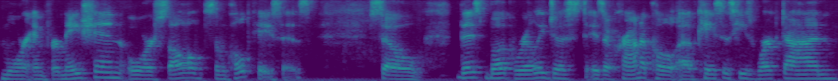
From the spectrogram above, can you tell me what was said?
more information or solved some cold cases. So this book really just is a chronicle of cases he's worked on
